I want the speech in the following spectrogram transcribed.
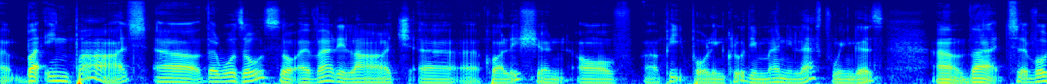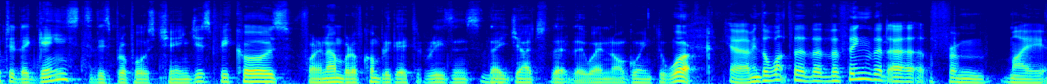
uh, but in part, uh, there was also a very large uh, uh coalition of uh, people, including many left wingers, that voted against these proposed changes because, for a number of complicated reasons, they judged that they were not going to work. Yeah, I mean the one, the, the the thing that from my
